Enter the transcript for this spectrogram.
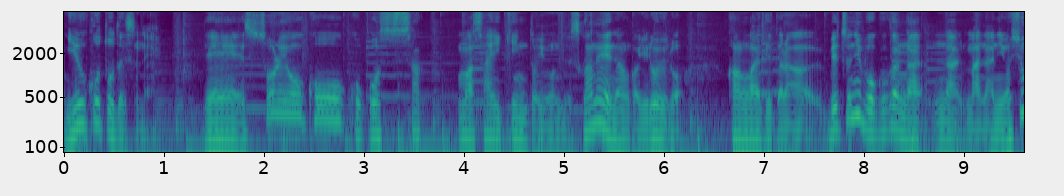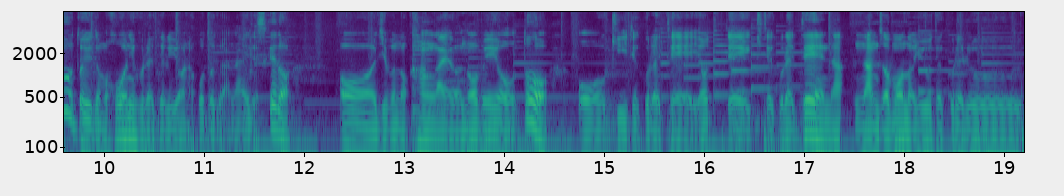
いうことですね。で、それをこう、ここさ、まあ最近というんですかね、なんかいろいろ考えてたら、別に僕がな、なまあ、何をしようと言うても法に触れてるようなことではないですけど、自分の考えを述べようと聞いてくれて寄ってきてくれて何ぞもの言うてくれる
